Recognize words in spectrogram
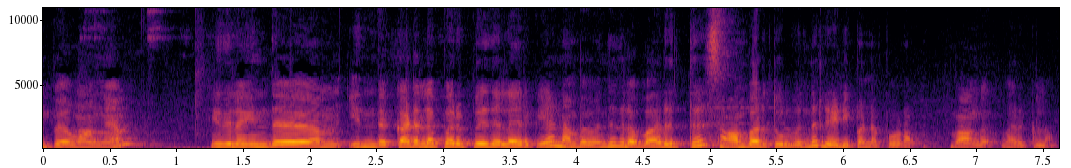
இப்போ வாங்க. இதில் இந்த இந்த கடலைப்பருப்பு இதெல்லாம் இருக்கையா நம்ம வந்து இதில் வறுத்து சாம்பார் தூள் வந்து ரெடி பண்ண போகிறோம் வாங்க வறுக்கலாம்.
